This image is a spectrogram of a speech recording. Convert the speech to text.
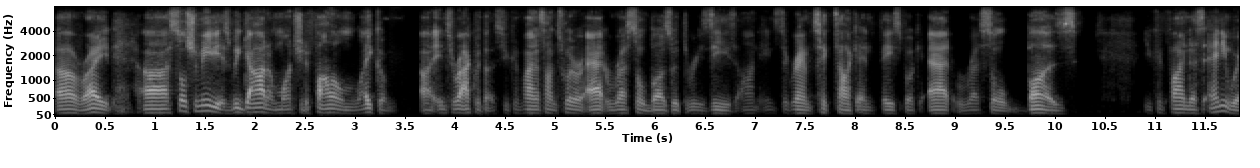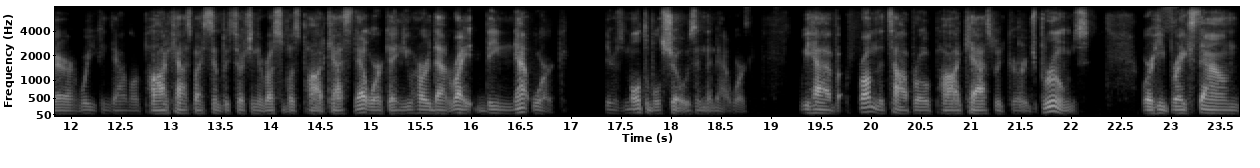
All right. Uh, social medias, we got them. Want you to follow them, like them, uh, interact with us. You can find us on Twitter at WrestleBuzz with three Z's, on Instagram, TikTok, and Facebook at WrestleBuzz. You can find us anywhere where you can download podcasts by simply searching the WrestleBuzz Podcast Network. And you heard that right, the network. There's multiple shows in the network. We have From the Top Rope podcast with Gurge Brooms, where he breaks down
